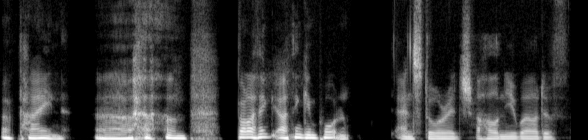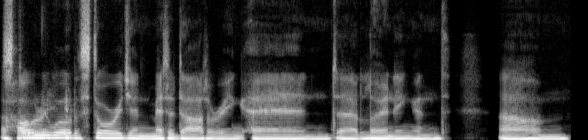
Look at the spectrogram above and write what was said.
of pain. Uh, um, but I think I think important and storage, a whole new world of a story. whole new world of storage and metadataing and uh, learning and um,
